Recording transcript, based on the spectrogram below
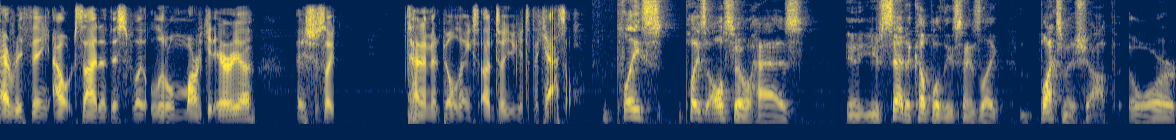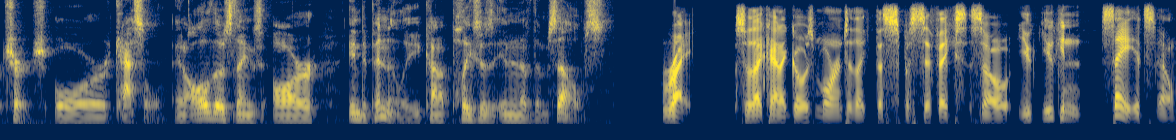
everything outside of this like little market area is just like tenement buildings until you get to the castle Place place also has you know, you said a couple of these things like blacksmith shop or church or castle, and all of those things are independently kind of places in and of themselves. Right. So that kind of goes more into like the specifics. So you you can say it's you know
